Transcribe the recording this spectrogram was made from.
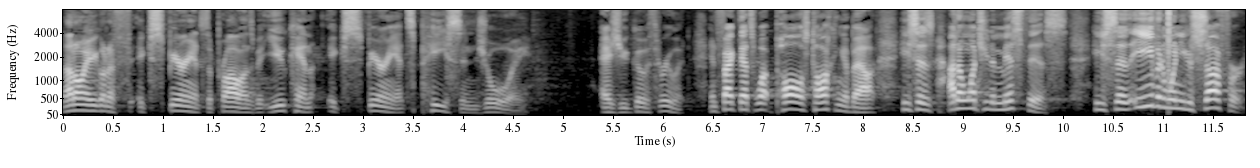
not only are you going to f- experience the problems, but you can experience peace and joy as you go through it. In fact, that's what Paul's talking about. He says, I don't want you to miss this. He says, even when you suffer.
